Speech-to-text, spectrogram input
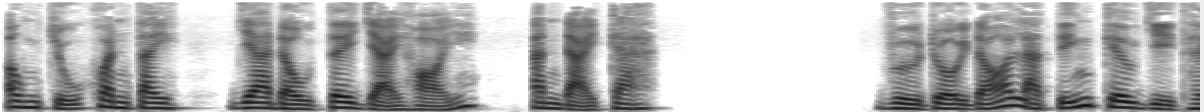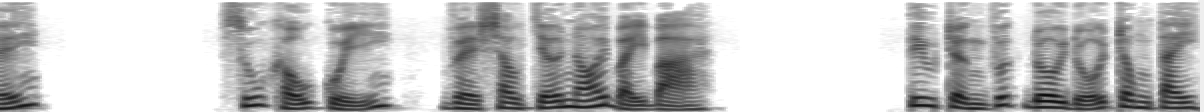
Ông chủ khoanh tay, da đầu tê dại hỏi, anh đại ca. Vừa rồi đó là tiếng kêu gì thế? Xú khẩu quỷ, về sau chớ nói bậy bạ. Tiêu Trần vứt đôi đũa trong tay,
